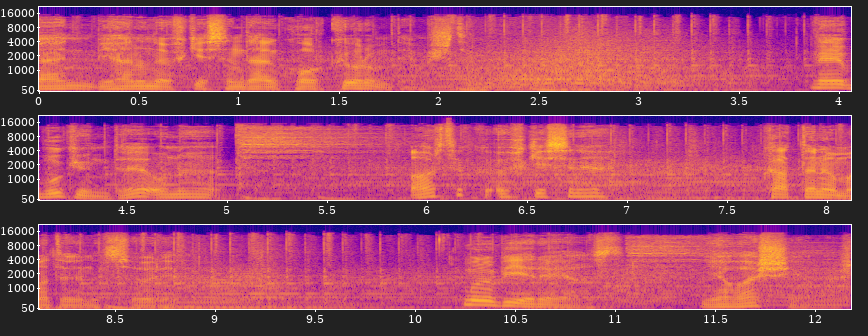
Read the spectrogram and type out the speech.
Ben Bihan'ın öfkesinden korkuyorum demiştim. Ve bugün de ona artık öfkesine katlanamadığını söyledim. Bunu bir yere yazdım. Yavaş yavaş.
